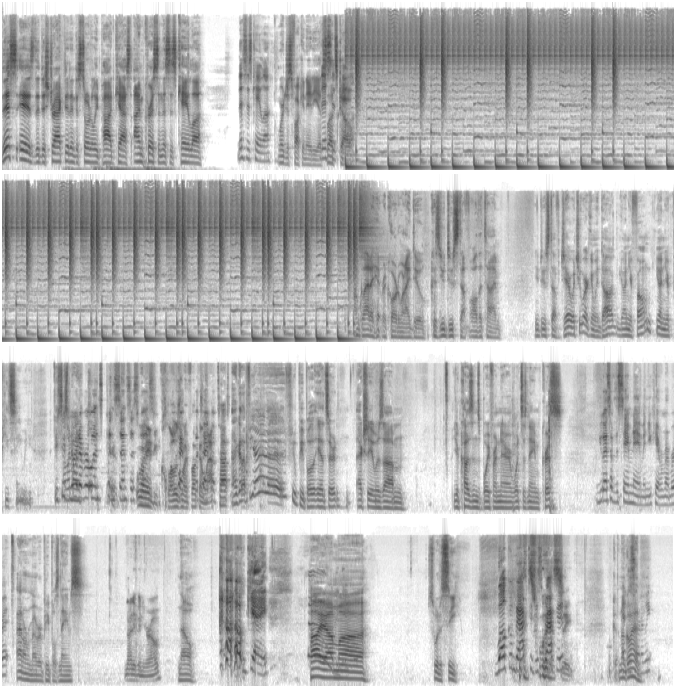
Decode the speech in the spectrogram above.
This is the Distracted and Disorderly podcast. I'm Chris and this is Kayla. This is Kayla. We're just fucking idiots. This Let's go. Kayla. I'm glad I hit record when I do because you do stuff all the time. You do stuff. Jared, what you working with, dog? You on your phone? You on your PC? What you- This I is wonder my. what everyone's consensus What, was. maybe close What my fucking laptop? I got a few, a few people answered. Actually, it was um your cousin's boyfriend there. What's his name? Chris. You guys have the same name and you can't remember it. I don't remember people's names. Not even your own. No. okay. Hi, I'm uh. It's with a C. Welcome back to It's what Distracted No, go ahead.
